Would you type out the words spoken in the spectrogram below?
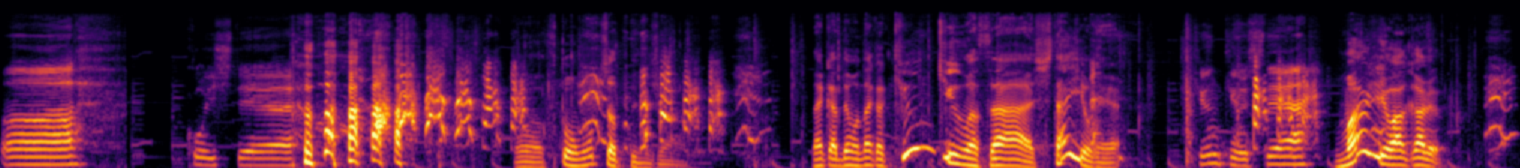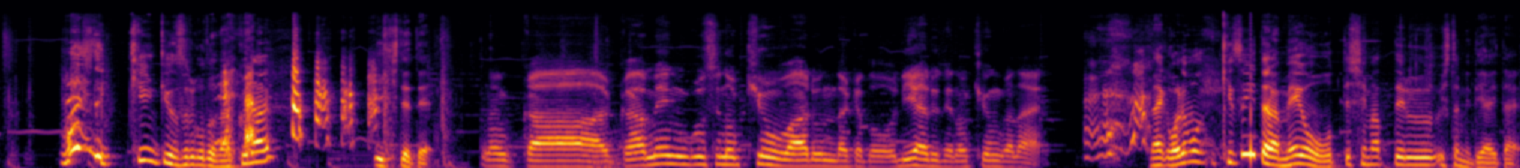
あー、恋して。うんふと思っちゃってんじゃん。なんかでもなんかキュンキュンはさしたいよね。キュンキュンして。マジでわかる。マジでキュンキュンすることなくない？生きてて。なんか、画面越しのキュンはあるんだけど、リアルでのキュンがない。なんか俺も気づいたら目を追ってしまってる人に出会いたい、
